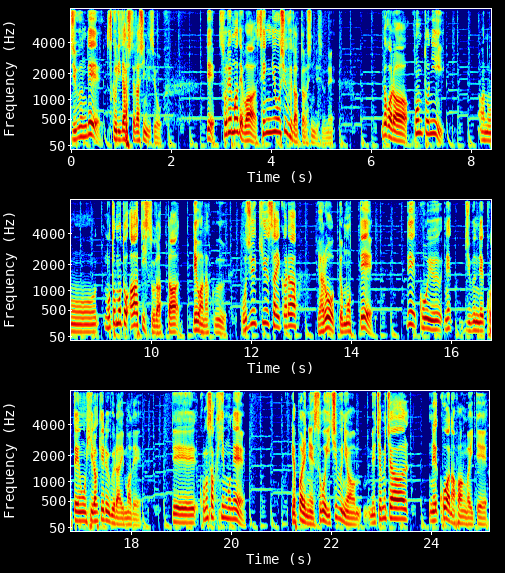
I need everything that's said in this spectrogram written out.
自分で作り出したらしいんですよ。でそれまでは専業主婦だったらしいんですよね。だから本当にあのもともとアーティストだったではなく59歳からやろうって思ってでこういうね自分で個展を開けるぐらいまででこの作品もねやっぱりねすごい一部にはめちゃめちゃねコアなファンがいて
